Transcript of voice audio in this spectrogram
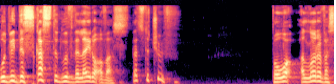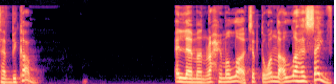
would be disgusted with the later of us. That's the truth. For what a lot of us have become. إلا من رحم Allah, except the one that Allah has saved.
